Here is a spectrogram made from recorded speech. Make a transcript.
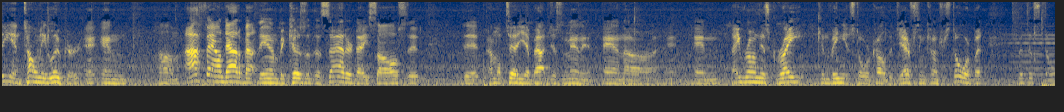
and Tony Luker, and, and um, I found out about them because of the Saturday sauce that that I'm gonna tell you about in just a minute. And uh, and they run this great convenience store called the Jefferson Country Store, but but the store.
